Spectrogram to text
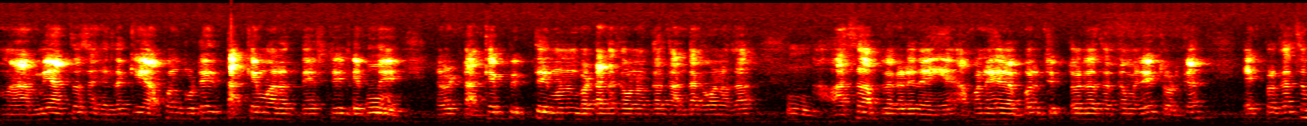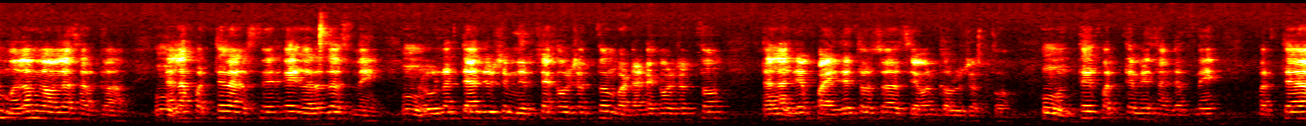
म- आता सांगितलं की आपण कुठे टाके मारत नाही स्टील घेत हम्म. नाही. त्यामुळे टाके पिकते म्हणून बटाटा खाऊ नका कांदा खाऊ नका. असं आपल्याकडे नाहीये. आपण हे रबर चिकटवल्यासारखं म्हणजे थोडक्यात एक प्रकारचं मलम लावल्यासारखं. त्याला पथ्य असण्याची काही गरजच नाही. रुग्ण त्या दिवशी मिरच्या खाऊ शकतो बटाटे खाऊ शकतो. त्याला जे पाहिजे तसं सेवन करू शकतो. कोणतेही पथ्य मी सांगत नाही. पथ्य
